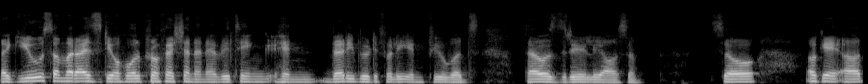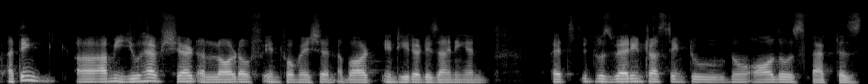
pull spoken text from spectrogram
like you summarized your whole profession and everything in very beautifully in few words. That was really awesome. So okay uh, i think uh, mean, you have shared a lot of information about interior designing and it, it was very interesting to know all those factors.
